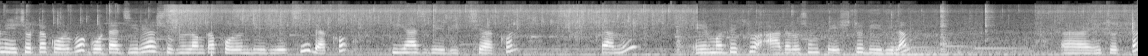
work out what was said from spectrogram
এখন এঁচোড়টা করব। গোটা জিরে আর শুকনো লঙ্কা ফোড়ন দিয়ে দিয়েছি। দেখো, পেঁয়াজ দিয়ে দিচ্ছি এখন। আমি এর মধ্যে একটু আদা, রসুন পেস্টও দিয়ে দিলাম। এঁচোড়টা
